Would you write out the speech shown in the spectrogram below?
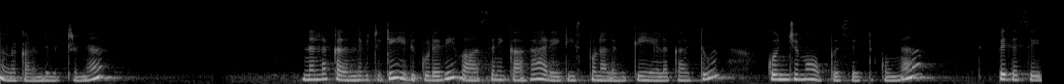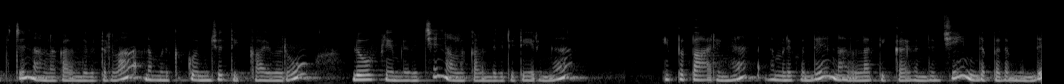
நல்லா கலந்து விட்டுருங்க. நல்லா கலந்து விட்டுட்டு இது கூடவே வாசனைக்காக அரை டீஸ்பூன் அளவுக்கு ஏலக்காய் தூள் கொஞ்சமாக உப்பு சேர்த்துக்கோங்க. இப்போ இதை சேர்த்துட்டு நல்லா கலந்து விட்டுடலாம் நம்மளுக்கு கொஞ்சம் திக்காய் வரும். லோ ஃப்ளேமில் வச்சு நல்லா கலந்து விட்டுட்டே இருங்க. இப்போ பாருங்கள் நம்மளுக்கு வந்து நல்லா திக்காய் வந்துருச்சு. இந்த பதம் வந்து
